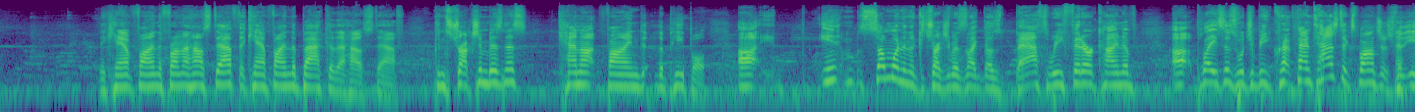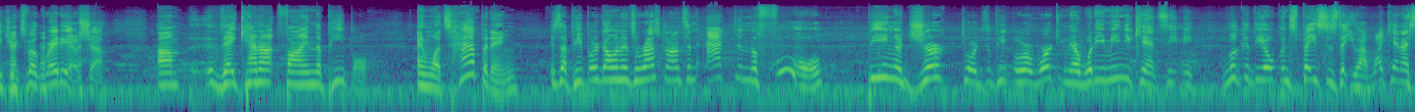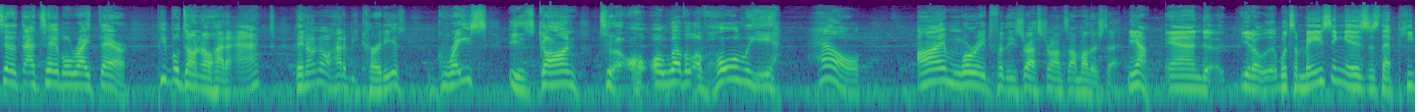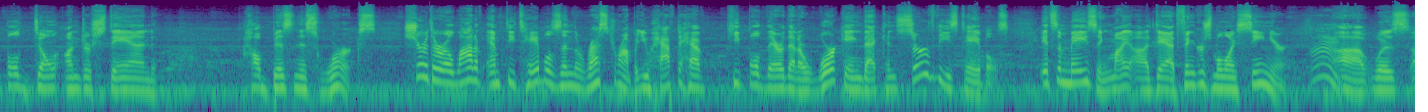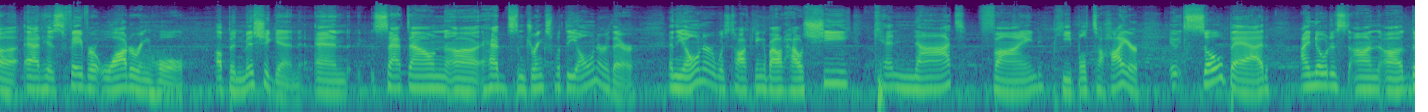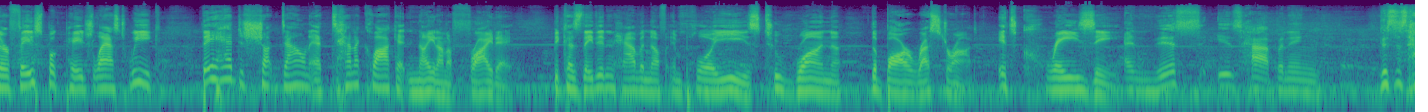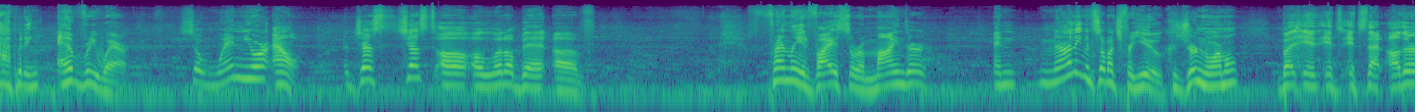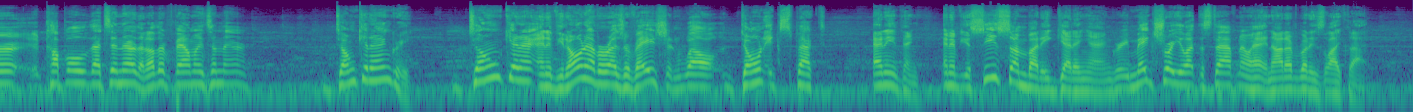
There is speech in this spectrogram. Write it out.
They can't find the front of the house staff. They can't find the back of the house staff. Construction business cannot find the people. Uh, in, someone in the construction business, like those bath refitter kind of uh, places, which would be fantastic sponsors for the Eat Drink Smoke radio show, um, they cannot find the people. And what's happening is that people are going into restaurants and acting the fool, being a jerk towards the people who are working there. What do you mean you can't seat me? Look at the open spaces that you have. Why can't I sit at that table right there? People don't know how to act. They don't know how to be courteous. Grace is gone to a, a level of holy hell. I'm worried for these restaurants on Mother's Day. Yeah, and uh, you know what's amazing is is that people don't understand how business works. Sure, there are a lot of empty tables in the restaurant, but you have to have people there that are working that can serve these tables. It's amazing. My uh, dad, Fingers Malloy Senior, uh, was uh, at his favorite watering hole up in Michigan and sat down, uh, had some drinks with the owner there. And the owner was talking about how she cannot find people to hire. It's so bad. I noticed on uh, their Facebook page last week, they had to shut down at 10 o'clock at night on a Friday because they didn't have enough employees to run the bar restaurant. It's crazy. and this is happening this is happening everywhere so when you're out just just a, a little bit of friendly advice or reminder and not even so much for you because you're normal but it, it's it's that other couple that's in there that other family that's in there don't get angry don't get it. And if you don't have a reservation, well, don't expect anything. And if you see somebody getting angry, make sure you let the staff know, hey, not everybody's like that.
